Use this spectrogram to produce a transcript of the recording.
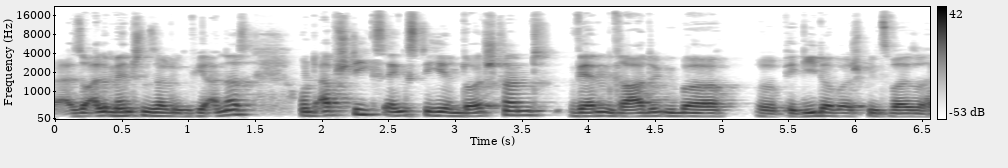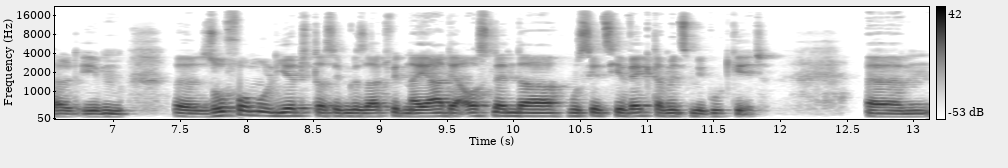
Also alle Menschen sind halt irgendwie anders. Und Abstiegsängste hier in Deutschland werden gerade über äh, Pegida beispielsweise halt eben äh, so formuliert, dass eben gesagt wird, naja, der Ausländer muss jetzt hier weg, damit es mir gut geht. Ähm,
